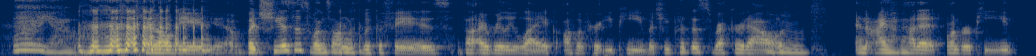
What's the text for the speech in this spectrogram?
yeah. Can't all be, you know. But she has this one song with Wicca Phase that I really like off of her EP. But she put this record out Mhm. and I have had it on repeat.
